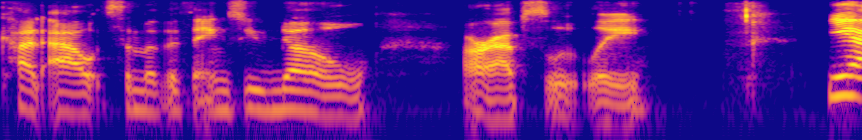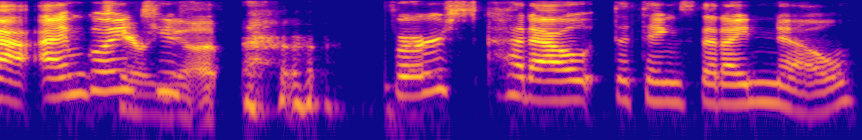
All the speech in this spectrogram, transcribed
cut out some of the things you know are absolutely Yeah, I'm going to first cut out the things that I know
